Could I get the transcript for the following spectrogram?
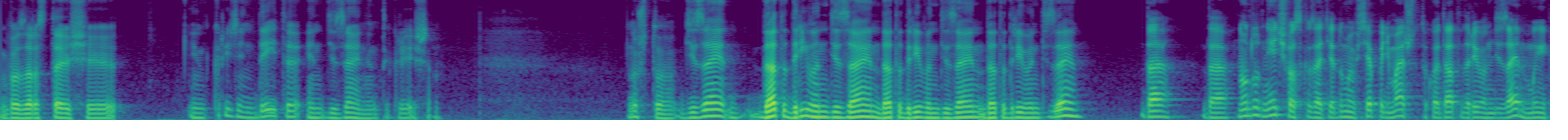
Возрастающие increasing data and design integration. Ну что, дизайн, data-driven дизайн, data-driven дизайн, data-driven дизайн. Да, да. Ну тут нечего сказать. Я думаю, все понимают, что такое data-driven дизайн. Мы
